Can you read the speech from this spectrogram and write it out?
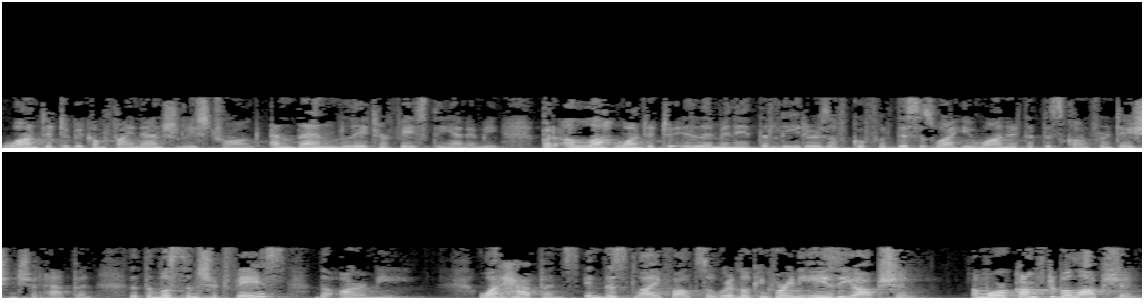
wanted to become financially strong and then later face the enemy. But Allah wanted to eliminate the leaders of kufr. This is why He wanted that this confrontation should happen. That the Muslims should face the army. What happens? In this life also, we're looking for an easy option. A more comfortable option.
